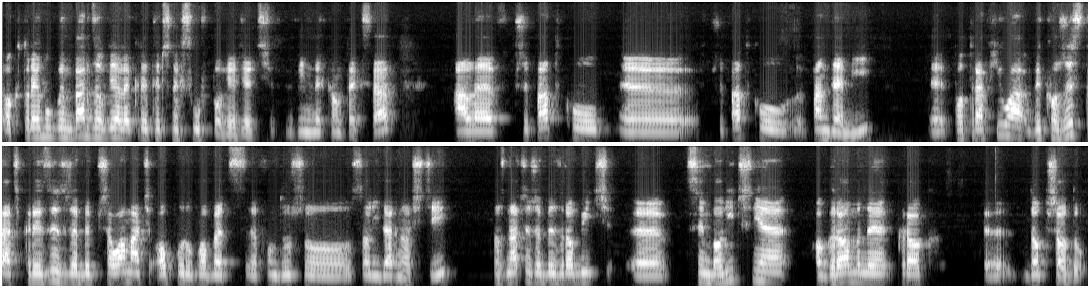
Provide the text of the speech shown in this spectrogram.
o której mógłbym bardzo wiele krytycznych słów powiedzieć w innych kontekstach, ale w przypadku, e, w przypadku pandemii e, potrafiła wykorzystać kryzys, żeby przełamać opór wobec Funduszu Solidarności, to znaczy, żeby zrobić e, symbolicznie ogromny krok do przodu.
